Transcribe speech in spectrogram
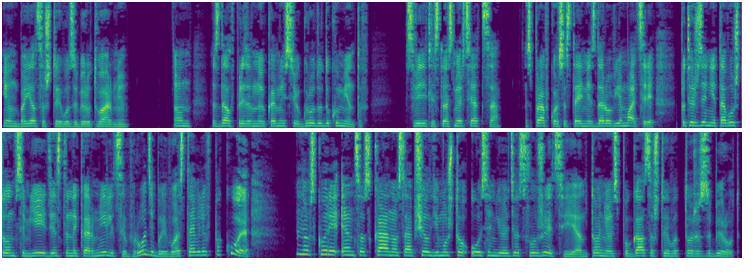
и он боялся, что его заберут в армию. Он сдал в призывную комиссию груду документов, свидетельство о смерти отца, справку о состоянии здоровья матери, подтверждение того, что он в семье единственной кормилицы, вроде бы его оставили в покое. Но вскоре Энцо Скано сообщил ему, что осенью идет служить, и Антонио испугался, что его тоже заберут.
